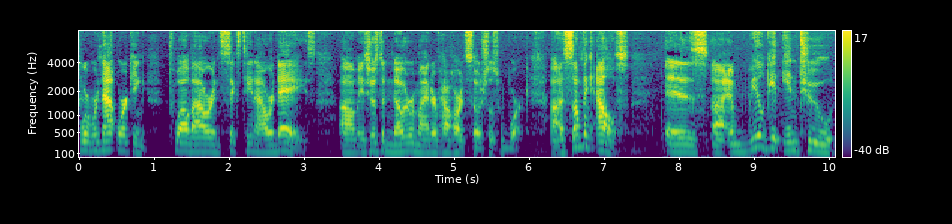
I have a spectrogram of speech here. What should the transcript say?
where we're not working 12 hour and 16 hour days. Um, it's just another reminder of how hard socialists work. Uh, something else is, uh, and we'll get into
